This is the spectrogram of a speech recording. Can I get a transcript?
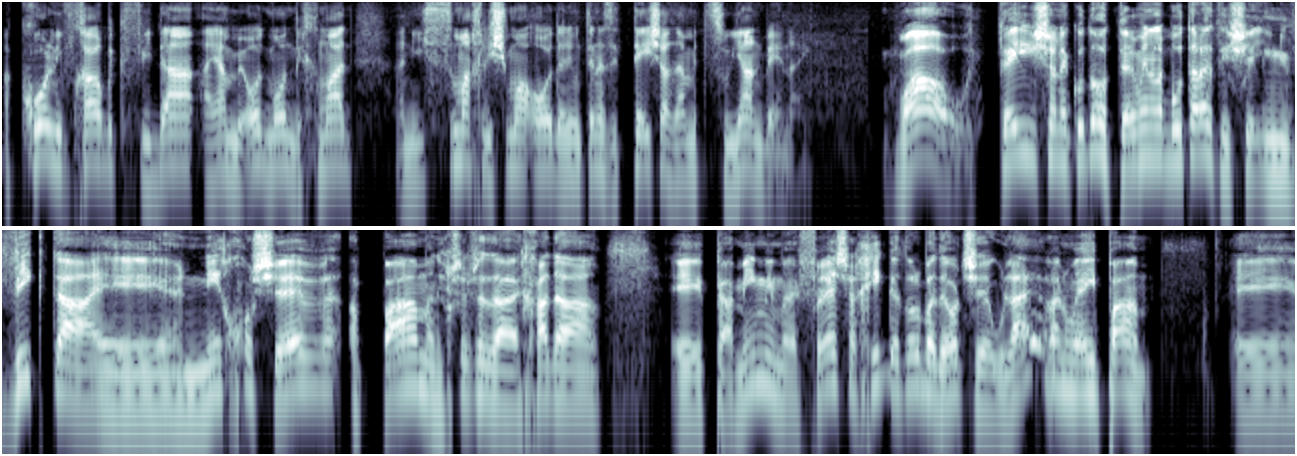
הכל נבחר בקפידה, היה מאוד מאוד נחמד. אני אשמח לשמוע עוד, אני נותן לזה תשע, זה היה מצוין בעיניי. וואו, תשע נקודות, טרמינל ברוטליטי של אינביקטה, אה, אני חושב, הפעם, אני חושב שזה אחד הפעמים עם ההפרש הכי גדול בדעות שאולי היה לנו אי פעם. אה,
